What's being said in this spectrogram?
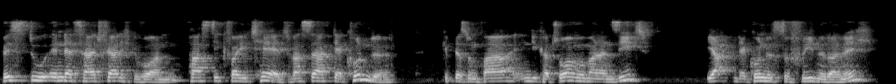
Bist du in der Zeit fertig geworden? Passt die Qualität? Was sagt der Kunde? Gibt ja so ein paar Indikatoren, wo man dann sieht, ja, der Kunde ist zufrieden oder nicht.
